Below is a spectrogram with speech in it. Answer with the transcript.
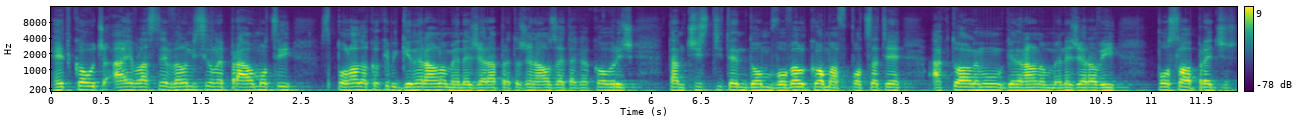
head coach, aj vlastne veľmi silné právomoci z pohľadu ako keby generálneho manažera, pretože naozaj, tak ako hovoríš, tam čistí ten dom vo veľkom a v podstate aktuálnemu generálnemu manažerovi poslal preč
